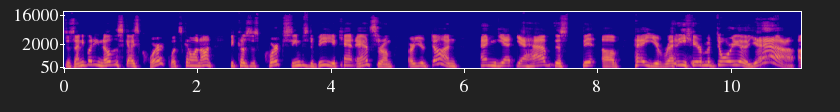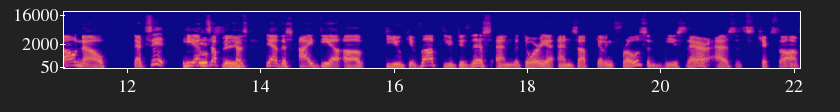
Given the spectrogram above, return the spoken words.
does anybody know this guy's quirk? What's going on? Because his quirk seems to be you can't answer him or you're done, and yet you have this bit of, "Hey, you ready here, Midoriya?" Yeah. Oh no, that's it. He ends up because yeah, this idea of do you give up? Do you do this? And Midoriya ends up getting frozen. He's there as it kicks off.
